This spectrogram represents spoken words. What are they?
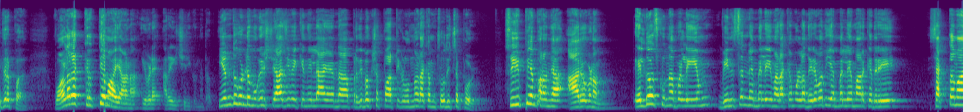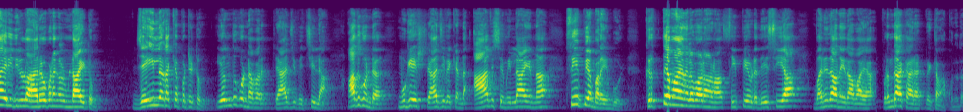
എതിർപ്പ് വളരെ കൃത്യമായാണ് ഇവിടെ അറിയിച്ചിരിക്കുന്നത്. എന്തുകൊണ്ട് മുകേഷ് രാജിവെക്കുന്നില്ല എന്ന പ്രതിപക്ഷ പാർട്ടികൾ ഒന്നടക്കം ചോദിച്ചപ്പോൾ സി പി എം പറഞ്ഞ ആരോപണം എൽദോസ് കുന്നപ്പള്ളിയും വിൻസെന്റ് എം എൽ എയും അടക്കമുള്ള നിരവധി എം എൽ എമാർക്കെതിരെ ശക്തമായ രീതിയിലുള്ള ആരോപണങ്ങൾ ഉണ്ടായിട്ടും ജയിലിലടക്കപ്പെട്ടിട്ടും എന്തുകൊണ്ട് അവർ രാജിവെച്ചില്ല? അതുകൊണ്ട് മുകേഷ് രാജിവെക്കേണ്ട ആവശ്യമില്ല എന്ന് സി പി എം പറയുമ്പോൾ കൃത്യമായ നിലപാടാണ് സി പി ഐയുടെ ദേശീയ വനിതാ നേതാവായ വൃന്ദ കാരാട്ട് വ്യക്തമാക്കുന്നത്.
